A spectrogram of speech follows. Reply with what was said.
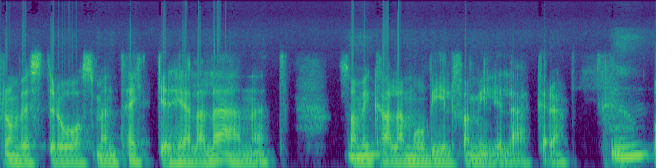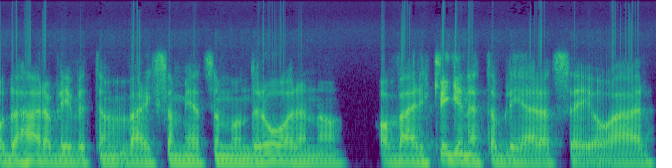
från Västerås men täcker hela länet som mm. vi kallar mobil familjeläkare. Mm. Och det här har blivit en verksamhet som under åren har, har verkligen etablerat sig och är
